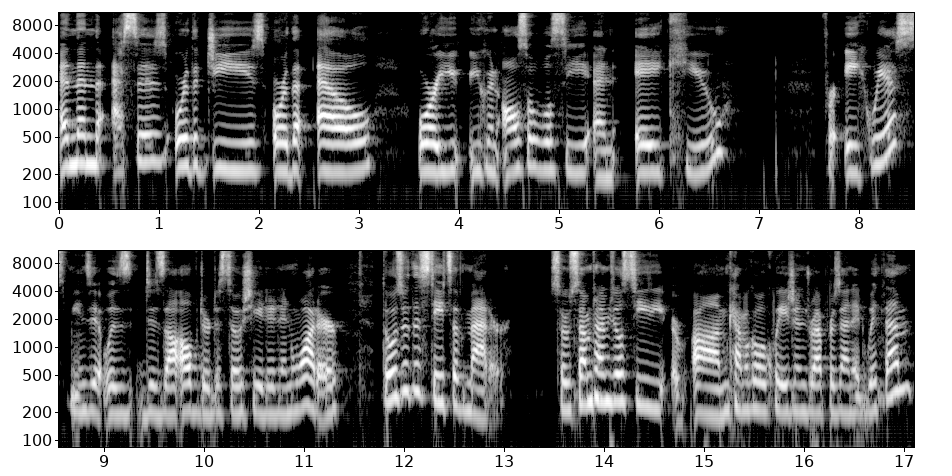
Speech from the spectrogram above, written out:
And then the S's or the G's or the L or you, you can also will see an AQ for aqueous, means it was dissolved or dissociated in water. Those are the states of matter. So sometimes you'll see um, chemical equations represented with them,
